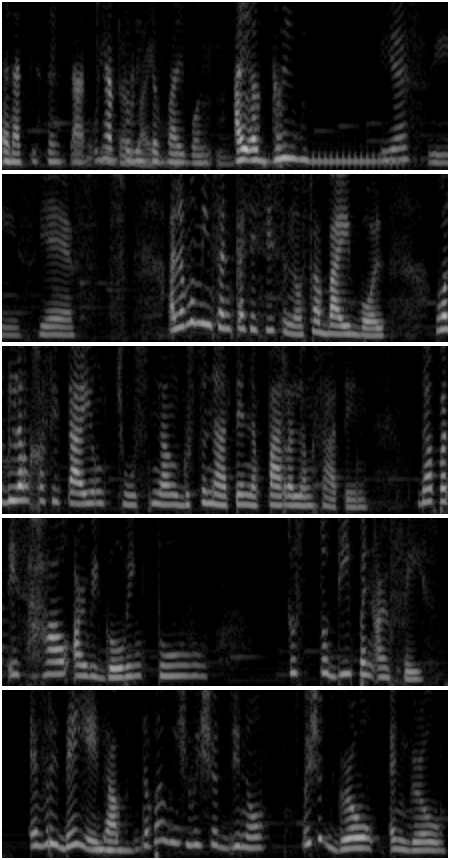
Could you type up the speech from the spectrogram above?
and at the same time, we Read have the to read the Bible. Bible. Mm-mm. I agree with you. Yes, sis. Yes. Alam mo, minsan kasi sis, no, sa Bible, wag lang kasi tayong choose ng gusto natin na para lang sa atin. Dapat is how are we going to to to deepen our faith every day eh. Mm. Dap- Dapat we, we should, you know, we should grow and grow.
